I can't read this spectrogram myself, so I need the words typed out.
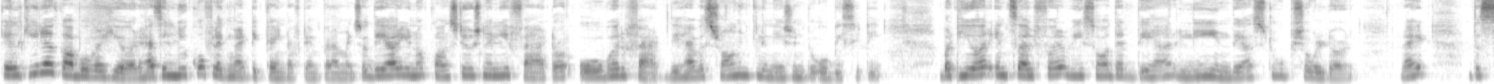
Calcarea carb over here has a leukophlegmatic kind of temperament. So they are, you know, constitutionally fat or over fat. They have a strong inclination to obesity. But here in sulfur, we saw that they are lean, they are stoop shouldered, right? The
